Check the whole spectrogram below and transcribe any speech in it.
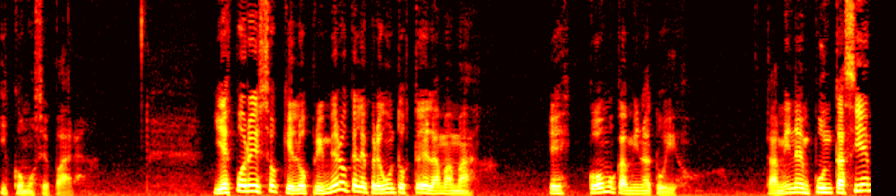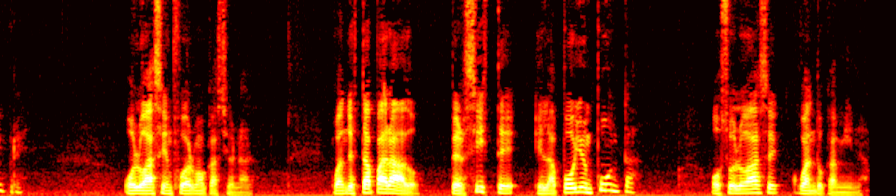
y cómo se para. Y es por eso que lo primero que le pregunto a usted, la mamá, es cómo camina tu hijo. ¿Camina en punta siempre o lo hace en forma ocasional? Cuando está parado, ¿persiste el apoyo en punta o solo hace cuando camina?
